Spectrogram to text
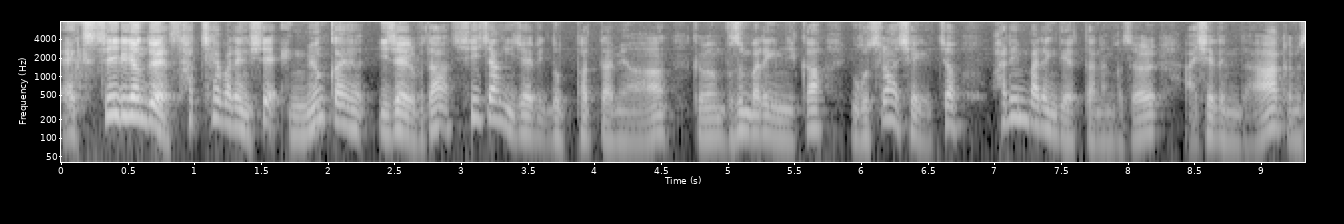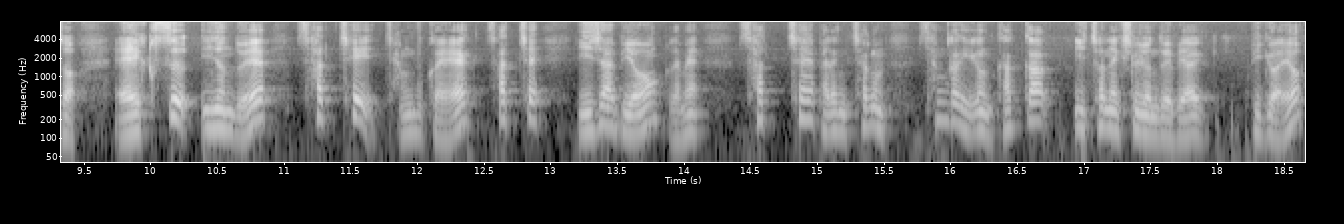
X1년도에 사채 발행 시 액면가 이자율보다 시장 이자율이 높았다면 그러면 무슨 발행입니까? 이것을 아셔야겠죠. 할인 발행되었다는 것을 아셔야 됩니다. 그러면서 X2년도에 사채 장부가액, 사채 이자 비용, 그다음에 사채 발행 차금 상가액은 각각 2000X1년도에 비교하여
